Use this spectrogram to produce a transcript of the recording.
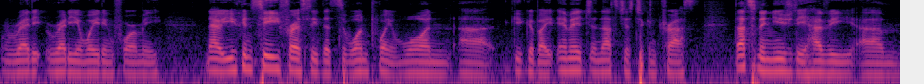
ready ready and waiting for me. Now you can see firstly that's the 1.1 uh, gigabyte image, and that's just to contrast that's an unusually heavy um,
